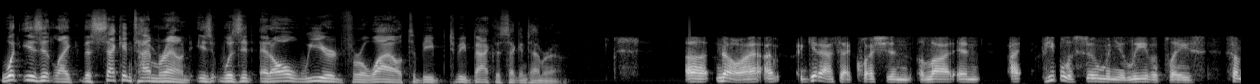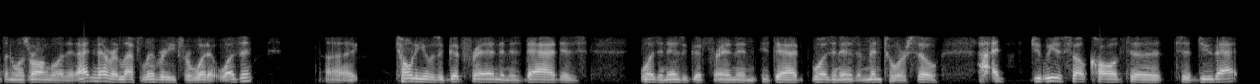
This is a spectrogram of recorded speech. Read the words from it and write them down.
What is it like the second time around? Is was it at all weird for a while to be to be back the second time around? Uh, no I, I get asked that question a lot. And I, people assume when you leave a place something was wrong with it. I never left liberty for what it wasn't. Uh, tony was a good friend and his dad is wasn't as a good friend, and his dad wasn't as a mentor. So I, we just felt called to to do that,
